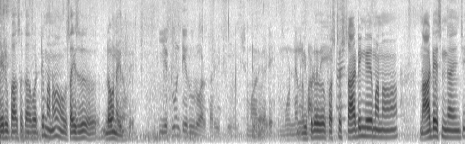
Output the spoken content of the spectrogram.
ఎయిర్ పాస్ కాబట్టి మనం సైజు డౌన్ అవుతుంది ఎటువంటి ఎరువులు వాడతారు వీటికి ఇప్పుడు ఫస్ట్ స్టార్టింగ్ మనం నాటేసిన కాంచి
